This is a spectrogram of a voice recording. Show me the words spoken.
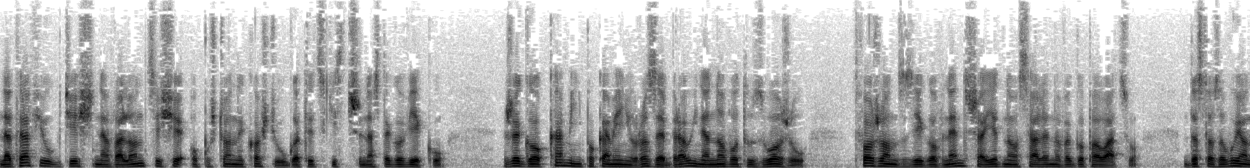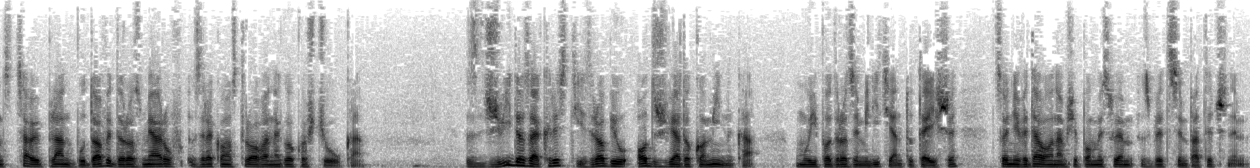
natrafił gdzieś na walący się opuszczony kościół gotycki z XIII wieku, że go kamień po kamieniu rozebrał i na nowo tu złożył, tworząc z jego wnętrza jedną salę nowego pałacu, dostosowując cały plan budowy do rozmiarów zrekonstruowanego kościółka. Z drzwi do zakrystii zrobił odrzwia do kominka, mówi po drodze milicjan tutejszy, co nie wydało nam się pomysłem zbyt sympatycznym.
